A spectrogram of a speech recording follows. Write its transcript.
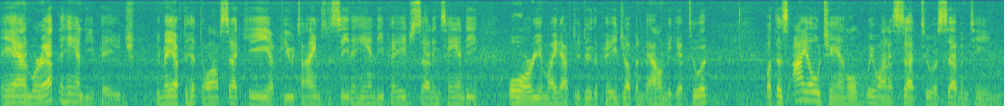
and we're at the handy page. You may have to hit the offset key a few times to see the handy page, settings handy or you might have to do the page up and down to get to it. But this I.O. channel we want to set to a 17.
